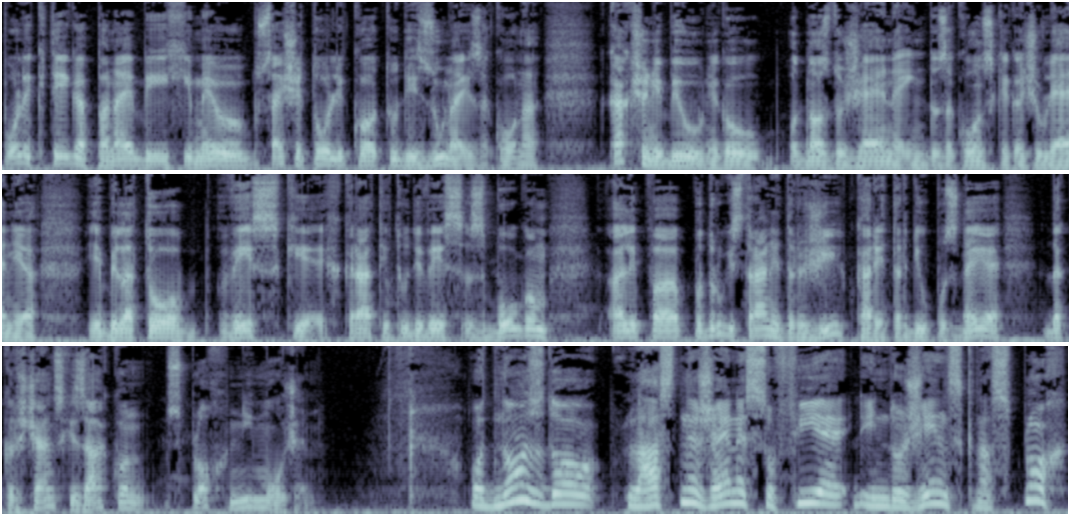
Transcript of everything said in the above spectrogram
poleg tega pa naj bi jih imel vsaj še toliko tudi zunaj zakona. Kakšen je bil njegov odnos do žene in do zakonskega življenja? Je bila to ves, ki je hkrati tudi ves z Bogom, ali pa po drugi strani drži, kar je trdil pozneje, da krščanski zakon sploh ni možen? Odnos do lastne žene Sofije in do žensk nasploh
